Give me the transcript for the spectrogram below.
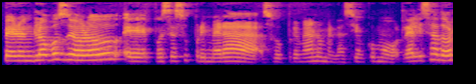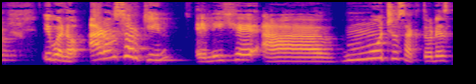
pero en Globos de Oro, eh, pues es su primera, su primera nominación como realizador. Y bueno, Aaron Sorkin elige a muchos actores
